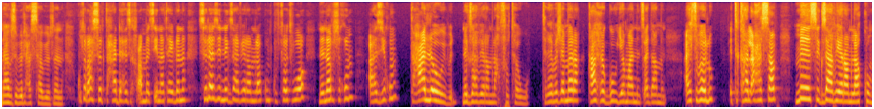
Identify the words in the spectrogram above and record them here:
ናብ ዝብል ሓሳብ እዩ ዘና ቁፅሪ ዓሰርተ ሓደ ሕዚ ከዓ መፂእና እንታይ ይብለና ስለዚ ንእግዚኣብሔር ኣምላኩም ክትፈትዎ ንነብስኹም ኣዚኹም ተሓለዉ ይብል ንእግዚኣብሔር ኣምላክ ፍተዎ እቲ ናይ መጀመርያ ካብ ሕጉ የማንን ፀጋምን ኣይትበሉ እቲ ካልእ ሓሳብ ምስ እግዚኣብሔር ኣምላኩም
